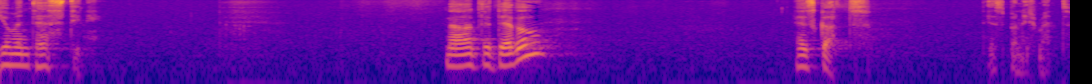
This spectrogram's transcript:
Human destiny. Now, the devil has got his punishment.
